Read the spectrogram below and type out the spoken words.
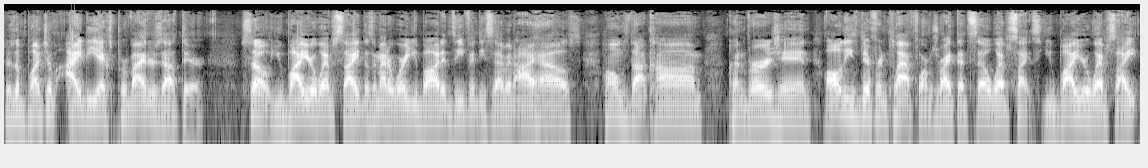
There's a bunch of IDX providers out there. So you buy your website, doesn't matter where you bought it, Z57, iHouse, Homes.com, Kunversion, all these different platforms, right, that sell websites. You buy your website,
